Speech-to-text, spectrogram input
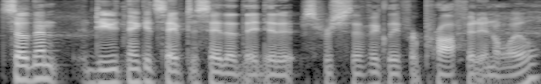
So then, do you think it's safe to say that they did it specifically for profit in oil,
